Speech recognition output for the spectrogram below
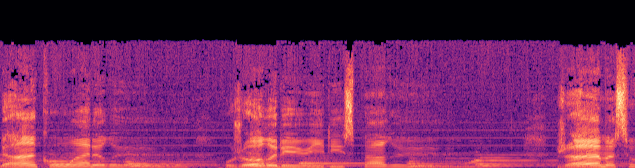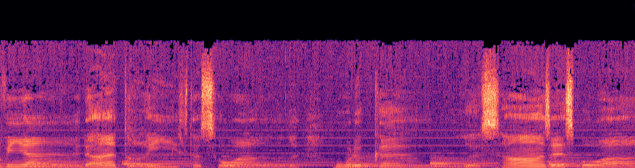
d'un coin de rue aujourd'hui disparu. Je me souviens d'un triste soir où le cœur sans espoir,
